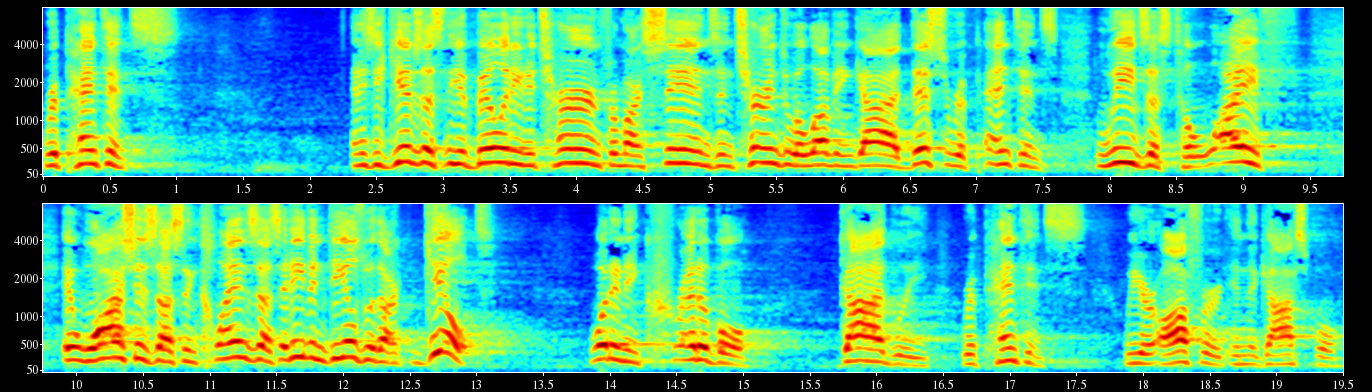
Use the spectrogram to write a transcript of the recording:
repentance. And as He gives us the ability to turn from our sins and turn to a loving God, this repentance leads us to life. It washes us and cleanses us. It even deals with our guilt. What an incredible godly repentance we are offered in the gospel.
